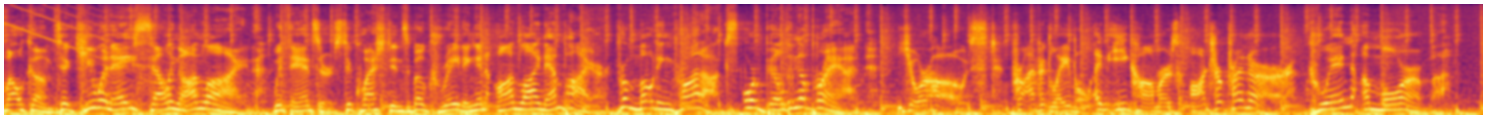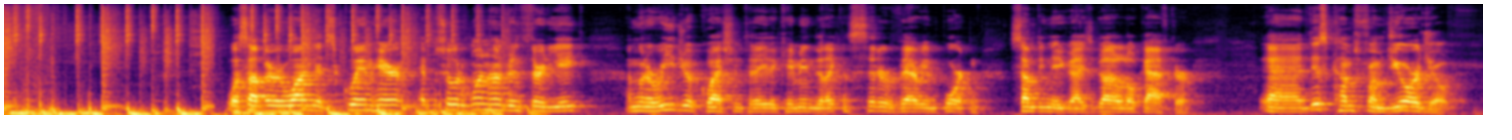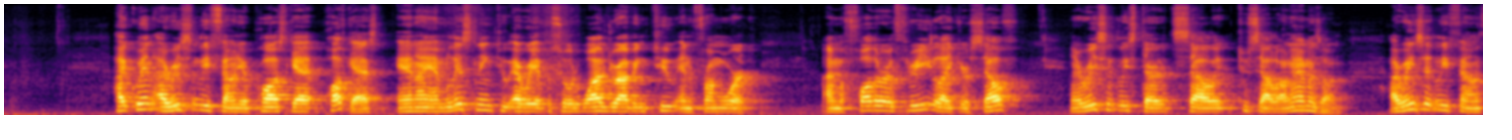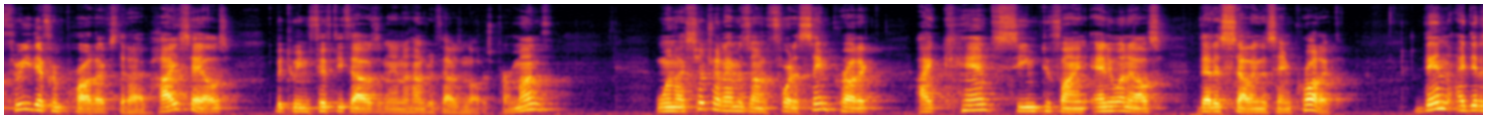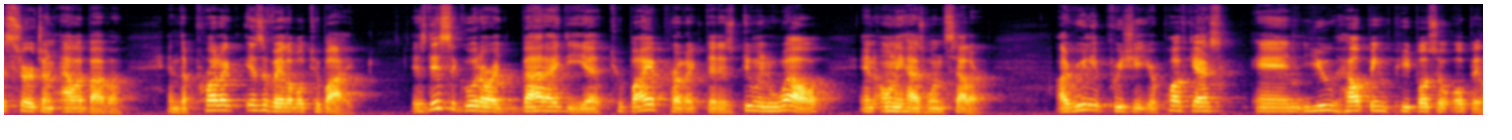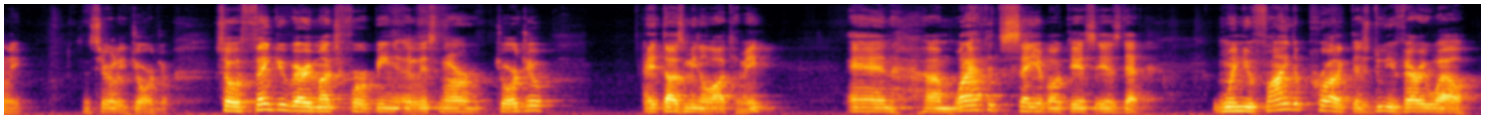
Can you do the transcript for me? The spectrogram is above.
Welcome to Q&A Selling Online with answers to questions about creating an online empire, promoting products, or building a brand. Your host, private label and e-commerce entrepreneur, Quinn Amorm. What's up, everyone? It's Quinn here, episode 138. I'm going to read you a question today that came in that I consider very important, something that you guys got to look after. Uh, this comes from Giorgio. Hi, Quinn. I recently found your podcast and I am listening to every episode while driving to and from work. I'm a father of three, like yourself, and I recently started selling to sell on Amazon. I recently found three different products that have high sales between $50,000 and $100,000 per month. When I search on Amazon for the same product, I can't seem to find anyone else that is selling the same product. Then I did a search on Alibaba and the product is available to buy. Is this a good or a bad idea to buy a product that is doing well and only has one seller? I really appreciate your podcast and you helping people so openly. Sincerely, Giorgio. So, thank you very much for being a listener, Giorgio. It does mean a lot to me. And um, what I have to say about this is that when you find a product that's doing very well,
